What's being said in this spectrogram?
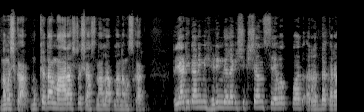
नमस्कार. मुख्यतः महाराष्ट्र शासनाला आपला नमस्कार. तर या ठिकाणी मी हेडिंग दिला की शिक्षण सेवक पद रद्द करा.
